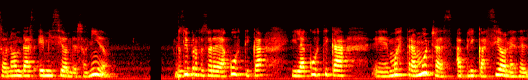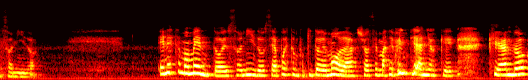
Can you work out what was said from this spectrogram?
son ondas emisión de sonido. Yo soy profesora de acústica y la acústica eh, muestra muchas aplicaciones del sonido. En este momento el sonido se ha puesto un poquito de moda. Yo hace más de 20 años que, ando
